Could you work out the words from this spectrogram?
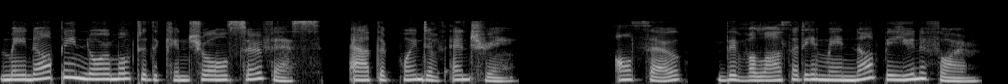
may not be normal to the control surface at the point of entry. Also, the velocity may not be uniform.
